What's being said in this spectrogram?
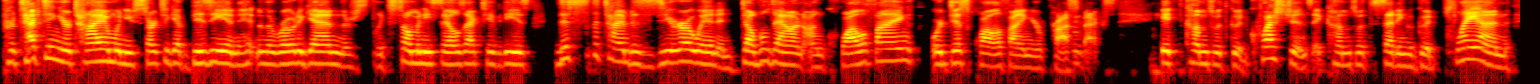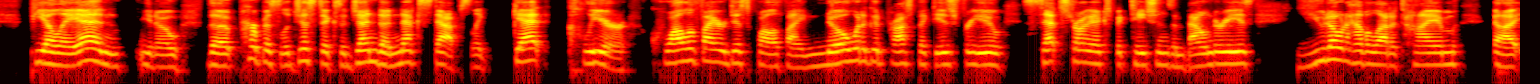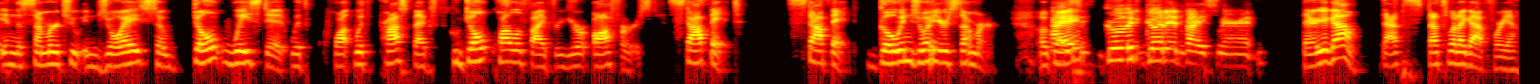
protecting your time when you start to get busy and hitting the road again. There's like so many sales activities. This is the time to zero in and double down on qualifying or disqualifying your prospects. Mm-hmm. It comes with good questions, it comes with setting a good plan. PLAN, you know, the purpose, logistics, agenda, next steps, like get clear, qualify or disqualify, know what a good prospect is for you, set strong expectations and boundaries you don't have a lot of time uh, in the summer to enjoy. So don't waste it with with prospects who don't qualify for your offers. Stop it. Stop it. Go enjoy your summer. Okay. Good, good advice, Merit. There you go. That's that's what I got for you.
